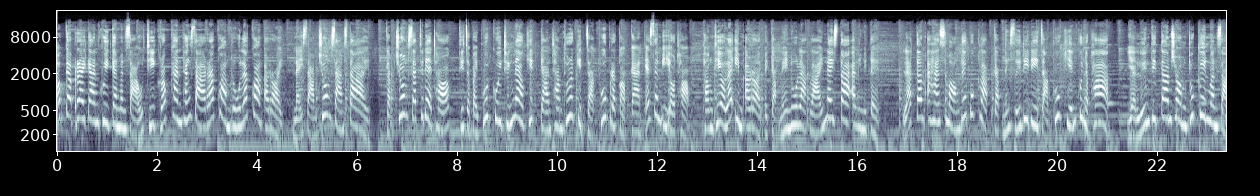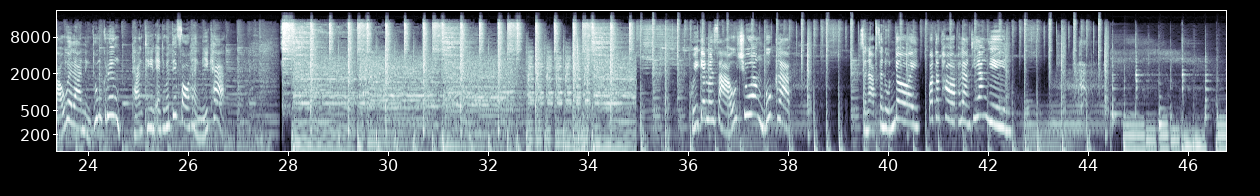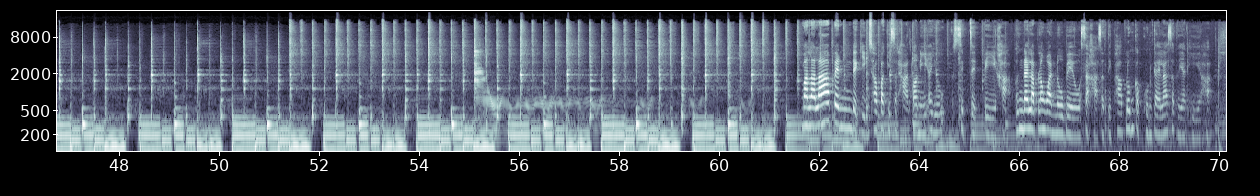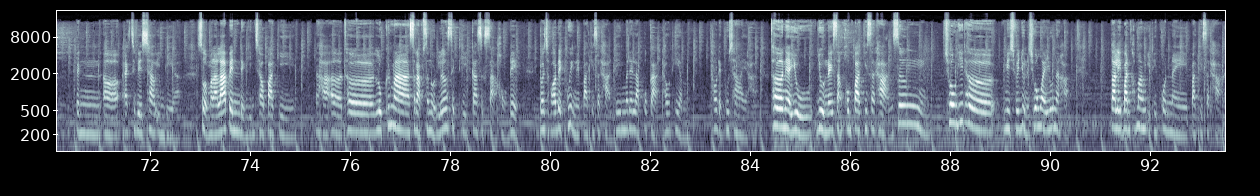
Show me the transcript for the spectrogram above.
พบกับรายการคุยกันวันเสาร์ที่ครบครันทั้งสาระความรู้และความอร่อย ใน 3 ช่วง 3 สไตล์ กับช่วง Saturday Talk ที่จะไปพูดคุยถึงแนวคิดการทำธุรกิจจากผู้ประกอบการ SME o t o p ท่องเที่ยวและอิ่มอร่อยไปกับเมนูหลากหลายใน Star Unlimited และเติมอาหารสมองด้วยพวกคลับกับหนังสือดีๆ จากผู้เขียนคุณภาพ อย่าลืมติดตามชมทุกคืนวันเสาร์เวลาหนึ่งทุ่มครึ่งทางทีนเอ็นทแห่งนี้ค่ะ คุยกันวันเสาร์ช่วงบุ๊กคลับ สนับสนุนโดย ปตทพลังที่ยั่งยืน มาร่าเป็นเด็กหญิงชาวปากีสถานตอนนี้อายุ 17 ปีค่ะ เพิ่งได้รับรางวัลโนเบล สาขาสันติภาพร่วมกับคุณไกลาสัตยาธีค่ะ เป็นแอคทิวิสต์ชาวอินเดีย ส่วนมาลาล่าเป็นเด็กหญิงชาวปากีนะคะเเธอลุกขึ้นมาสนับสนุนเรื่องสิทธิการศึกษาของเด็ก โดยเฉพาะเด็กผู้หญิงในปากีสถานที่ไม่ได้รับโอกาสเท่าเทียมเท่าเด็กผู้ชายค่ะ เธอเนี่ยอยู่อยู่ในสังคมปากีสถาน ซึ่งช่วงที่เธอมีชีวิตอยู่ในช่วงวัยรุ่นนะคะ ตาลิบันเข้ามามีอิทธิพลในปากีสถาน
